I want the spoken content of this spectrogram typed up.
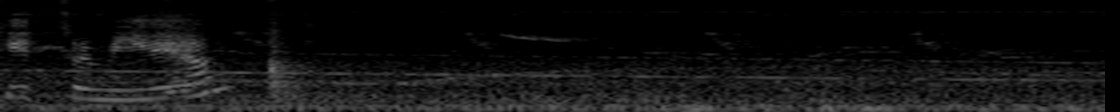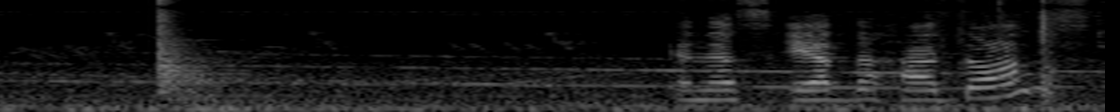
heat to medium. And let's add the hot dogs.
